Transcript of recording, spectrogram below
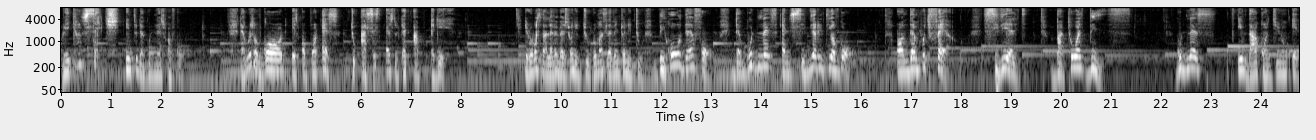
We can search into the goodness of God. The grace of God is upon us to assist us to get up again. In Romans 11, verse 22, Romans 11, 22, behold, therefore, the goodness and severity of God on them which fell, severity, but towards these, goodness, if thou continue in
